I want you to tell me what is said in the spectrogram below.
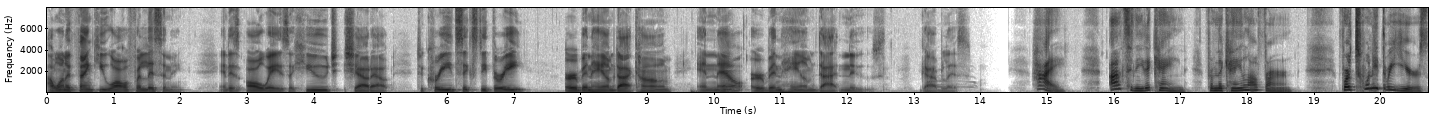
I want to thank you all for listening. And as always, a huge shout out to Creed63, urbanham.com, and now urbanham.news. God bless. Hi, I'm Tanita Kane from the Kane Law Firm. For 23 years,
